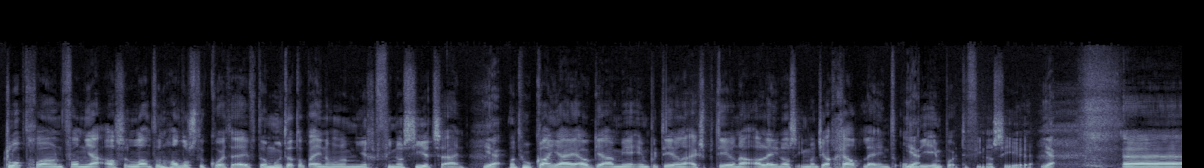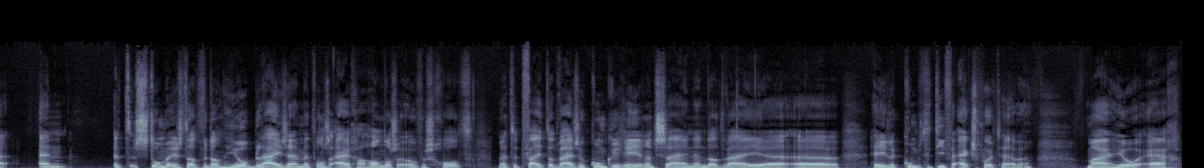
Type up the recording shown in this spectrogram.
klopt gewoon van ja, als een land een handelstekort heeft, dan moet dat op een of andere manier gefinancierd zijn. Want hoe kan jij elk jaar meer importeren en exporteren? Nou, alleen als iemand jou geld leent om die import te financieren. Ja. Eh, en het stomme is dat we dan heel blij zijn met ons eigen handelsoverschot. Met het feit dat wij zo concurrerend zijn en dat wij eh, hele competitieve export hebben. Maar heel erg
